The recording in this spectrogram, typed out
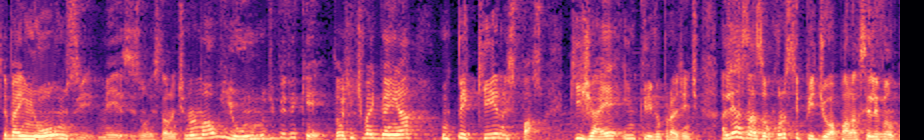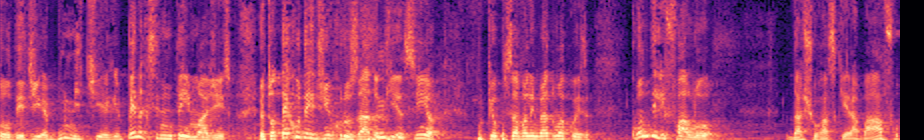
você vai em 11 meses no restaurante normal e um no de BBQ. Então a gente vai ganhar um pequeno espaço, que já é incrível pra gente. Aliás, Nazão, quando você pediu a palavra, você levantou o dedinho, é bonitinho. É pena que você não tem imagem isso. Eu tô até com o dedinho cruzado aqui, assim, ó, porque eu precisava lembrar de uma coisa. Quando ele falou da churrasqueira bafo,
